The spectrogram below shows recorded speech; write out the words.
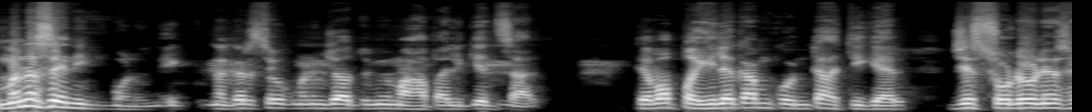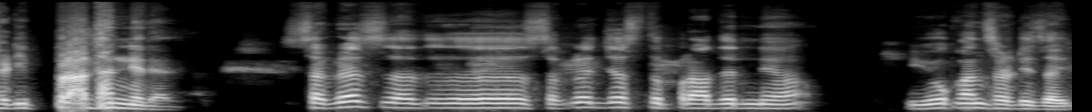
मनसैनिक म्हणून एक नगरसेवक म्हणून जेव्हा तुम्ही महापालिकेत जाल तेव्हा पहिलं काम कोणतं हाती घ्याल? जे सोडवण्यासाठी प्राधान्य द्याल? सगळ्यात अं, सगळ्यात जास्त प्राधान्य युवकांसाठी जाईल.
